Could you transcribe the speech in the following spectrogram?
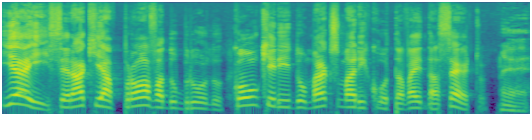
E aí, será que a prova do Bruno com o querido Marcos Maricota vai dar certo? É,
